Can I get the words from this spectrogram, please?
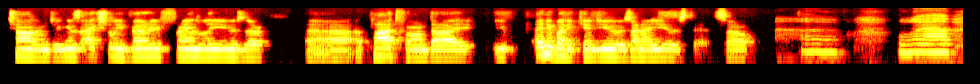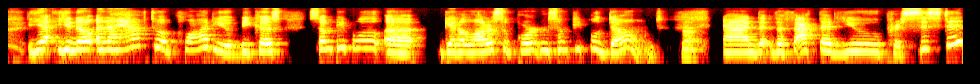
challenging. It's actually very friendly user uh, a platform that I you, anybody can use, and I used it. So. Oh, wow. Yeah, you know, and I have to applaud you because some people uh, get a lot of support and some people don't. Sure. And the fact that you persisted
